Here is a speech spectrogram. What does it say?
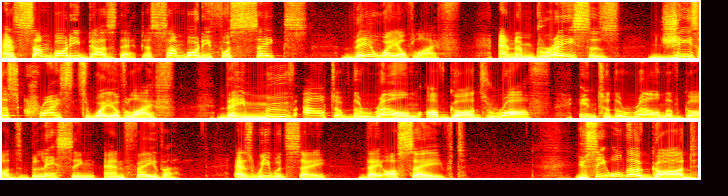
As somebody does that, as somebody forsakes their way of life and embraces Jesus Christ's way of life, they move out of the realm of God's wrath into the realm of God's blessing and favor. As we would say, they are saved. You see, although God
